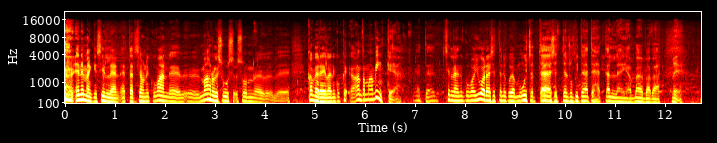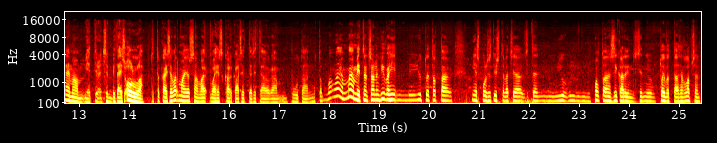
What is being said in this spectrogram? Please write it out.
enemmänkin silleen, että se on niinku vaan äh, mahdollisuus sun äh, kavereilla niinku antamaan vinkkejä. Että silleen niinku voi juoda ja sitten niinku, ja muista, että tää sitten sun pitää tehdä tälleen ja bää, bää, bää. Niin. Näin mä oon miettinyt, että sen pitäisi olla. Totta kai se varmaan jossain vai- vaiheessa karkaa sitten ja sitten alkaa puhutaan. Mutta mä, mä, oon miettinyt, että se on hyvä juttu, että ottaa miespuoliset ystävät ja sitten ju, polttaa sen sikarin, sitten toivottaa sen lapsen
